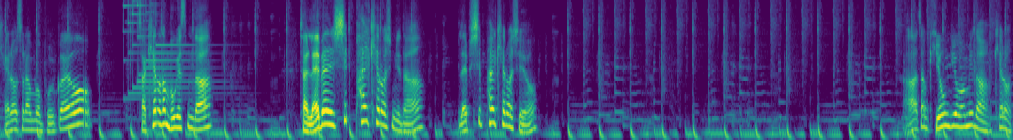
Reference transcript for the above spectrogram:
캐럿을 한번 볼까요? 자 캐럿 한번 보겠습니다. 자 레벨 18 캐럿입니다. 렙 18 캐럿이에요. 아 참 귀염귀염합니다 캐럿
